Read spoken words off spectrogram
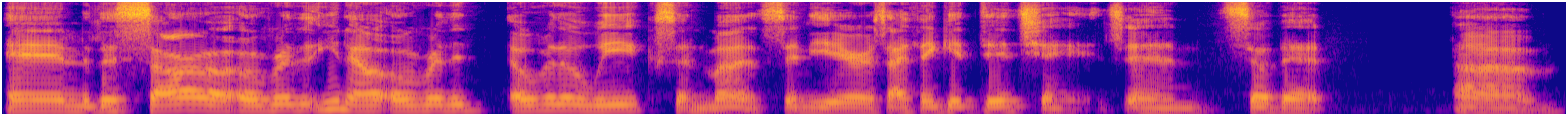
And the sorrow over the you know over the over the weeks and months and years i think it did change. And so that um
